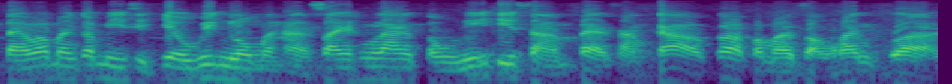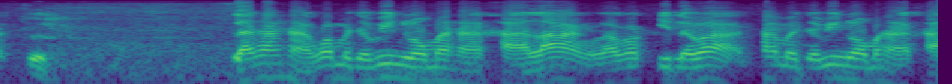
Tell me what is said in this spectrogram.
แปลว่ามันก็มีสิทธิ์ที่จะวิ่งลงมาหาไส้ข้างล่างตรงนี้ที่สามแปดสามเก้าก็ประมาณสองพันกว่าจุด และถ้าหากว่ามันจะวิ่งลงมาหาขาล่างเราก็คิดเลยว่า ถ้ามันจะวิ่งลงมาหาขา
